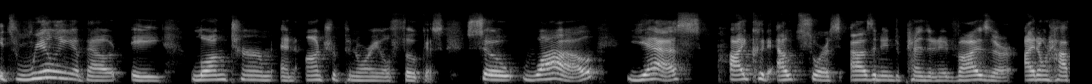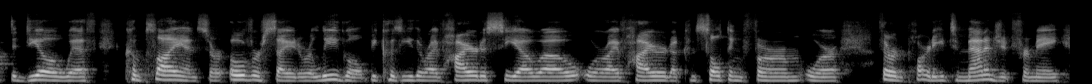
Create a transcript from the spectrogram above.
It's really about a long-term and entrepreneurial focus. So while yes, I could outsource as an independent advisor. I don't have to deal with compliance or oversight or legal because either I've hired a COO or I've hired a consulting firm or third party to manage it for me.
